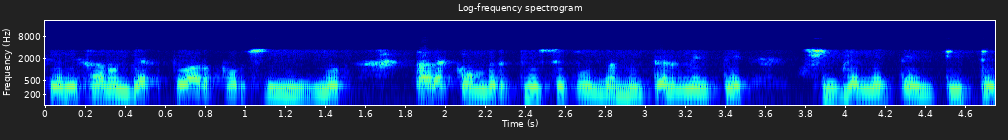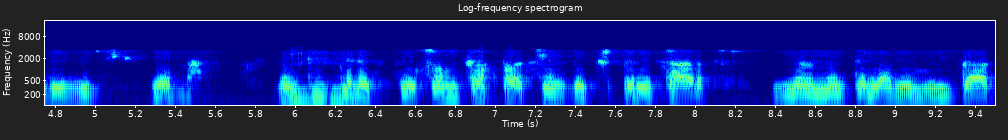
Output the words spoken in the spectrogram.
que dejaron de actuar por sí mismos para convertirse fundamentalmente simplemente en títeres del sistema. En títeres que son capaces de expresar finalmente la voluntad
